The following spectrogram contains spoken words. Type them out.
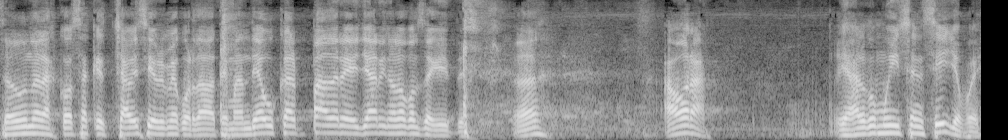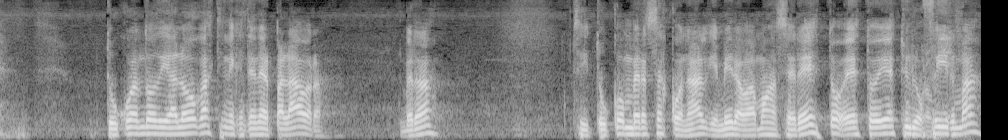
Son una de las cosas que Chávez siempre me acordaba. Te mandé a buscar padre de Yari y no lo conseguiste. ¿Ah? Ahora, es algo muy sencillo, pues. Tú cuando dialogas tienes que tener palabras, ¿verdad? Si tú conversas con alguien, mira, vamos a hacer esto, esto y esto, y lo firmas,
